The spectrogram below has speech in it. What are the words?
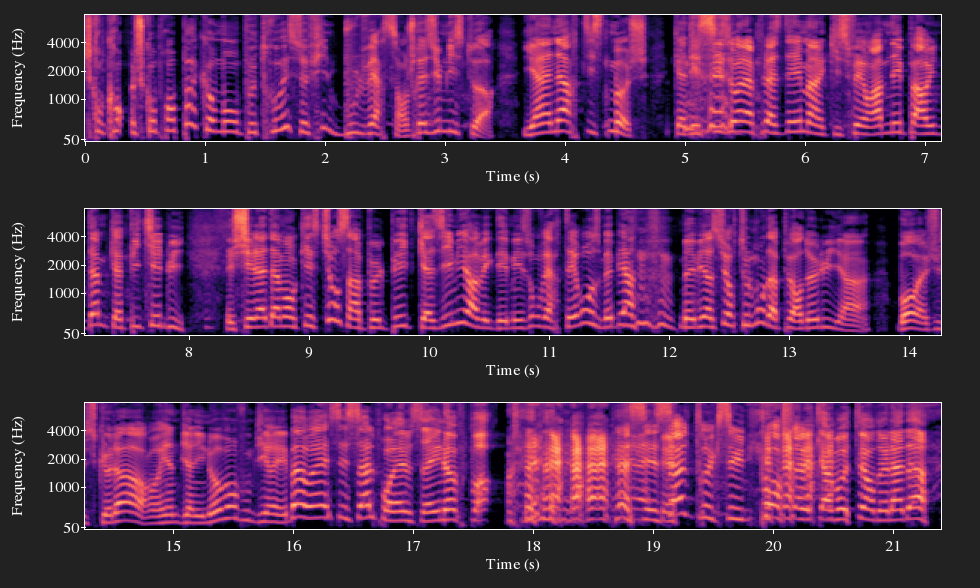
je comprends, je comprends pas comment on peut trouver ce film bouleversant. Je résume l'histoire. Il y a un artiste moche qui a des ciseaux à la place des mains, qui se fait ramener par une dame qui a pitié de lui. Et chez la dame en question, c'est un peu le pays de Casimir avec des maisons vertes et roses. Mais bien, mais bien sûr, tout le monde a peur de lui. hein. Bon, bah, jusque-là, rien de bien innovant, vous me direz. Bah ouais, c'est ça le problème, ça innove pas. c'est ça le truc, c'est une Porsche avec un moteur de Lada.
